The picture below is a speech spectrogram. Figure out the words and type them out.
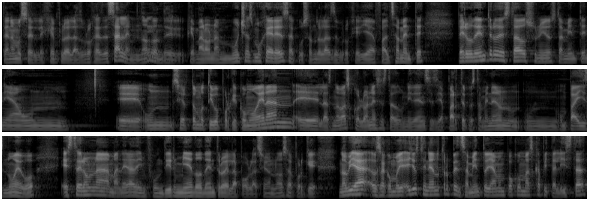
Tenemos el ejemplo de las brujas de Salem, ¿no? Sí. Donde quemaron a muchas mujeres acusándolas de brujería falsamente. Pero dentro de Estados Unidos también tenía un, eh, un cierto motivo, porque como eran eh, las nuevas colonias estadounidenses y aparte pues también eran un, un- un país nuevo, esta era una manera de infundir miedo dentro de la población, ¿no? O sea, porque no había, o sea, como ellos tenían otro pensamiento ya un poco más capitalista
